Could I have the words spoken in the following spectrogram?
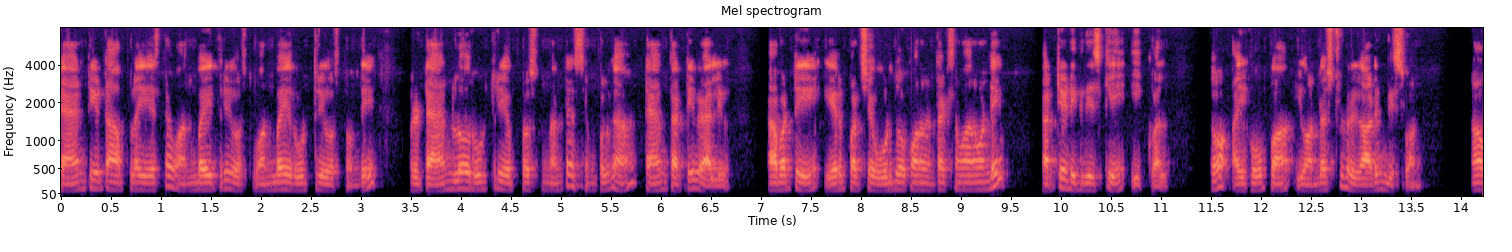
ట్యాన్ టీటా అప్లై చేస్తే వన్ బై త్రీ వస్తుంది వన్ బై రూట్ త్రీ వస్తుంది. ఇప్పుడు ట్యాన్లో రూట్ త్రీ ఎప్పుడు వస్తుందంటే సింపుల్గా ట్యాన్ థర్టీ వాల్యూ కాబట్టి ఏర్పరిచే ఊర్ధ్వ కోణం ఎంతకు సమానం అండి? థర్టీ డిగ్రీస్కి equal so I hope you understood regarding this one now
